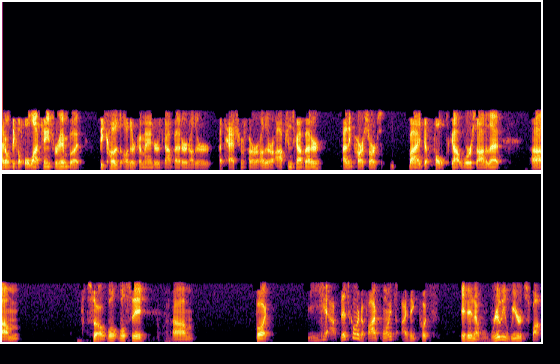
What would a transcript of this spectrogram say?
I don't think a whole lot changed for him, but because other commanders got better and other attachment or other options got better, I think Karstark's by default got worse out of that. Um, so we'll we'll see. Um, but yeah, this going to five points, I think puts it in a really weird spot.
